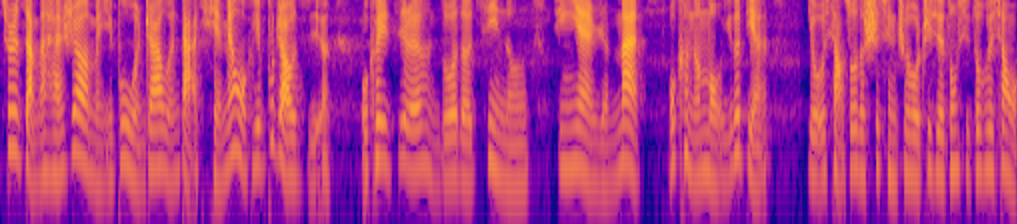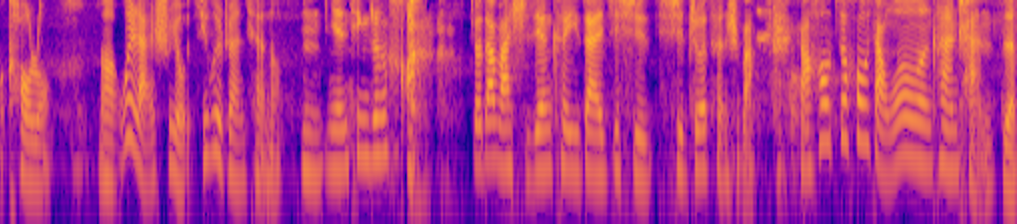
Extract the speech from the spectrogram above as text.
就是咱们还是要每一步稳扎稳打。前面我可以不着急，我可以积累很多的技能、经验、人脉。我可能某一个点有想做的事情之后，这些东西都会向我靠拢。嗯，未来是有机会赚钱的。嗯，年轻真好。有大把时间可以再继续去折腾，是吧？然后最后想问问看铲子，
